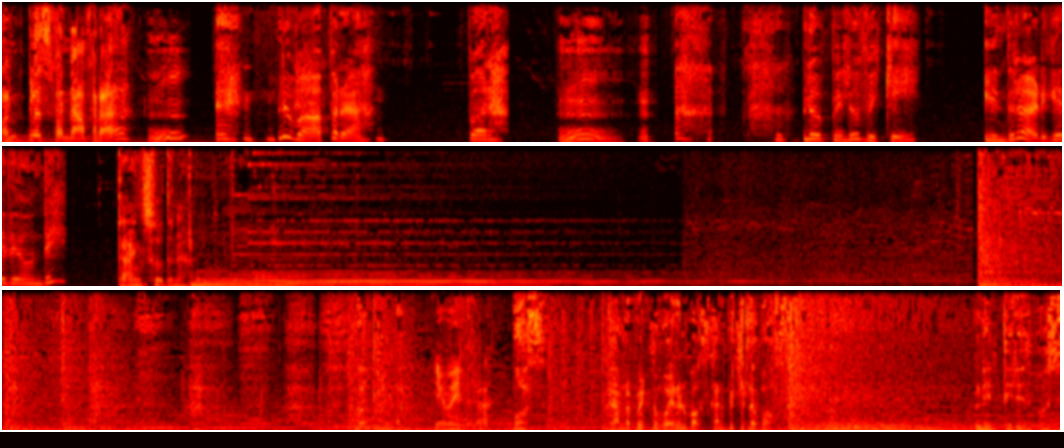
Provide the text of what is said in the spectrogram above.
వన్ ప్లస్ వన్ ఆఫరా ఏ, నువ్వు ఆపరా. పోరా. నువ్వు పిలు విక్కీ. ఇందులో అడిగేదే ఉంది. థ్యాంక్స్ వదినా. ఏమైందిరా? బాస్ కన్నపెట్టిన వైరల్ బాక్స్ కనిపించట్లే బాస్ నేను తెలియదు బాస్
